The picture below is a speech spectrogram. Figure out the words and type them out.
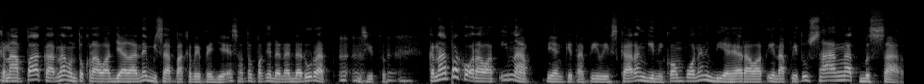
Kenapa? Karena untuk rawat jalannya bisa pakai BPJS atau pakai dana darurat Mm-mm, di situ. Kenapa kok rawat inap yang kita pilih? Sekarang gini, komponen biaya rawat inap itu sangat besar.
